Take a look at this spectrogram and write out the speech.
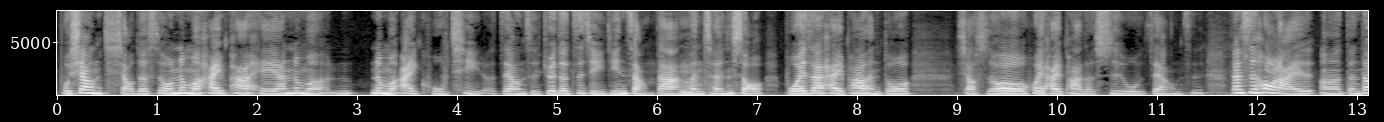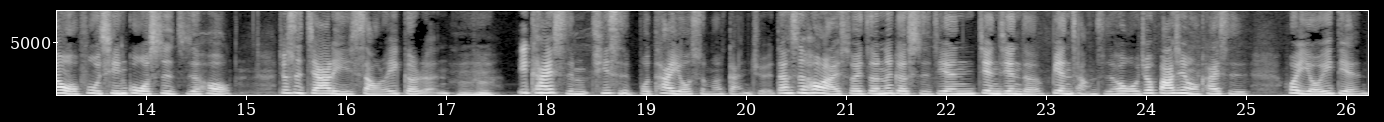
不像小的时候那么害怕黑暗，那么那么爱哭泣了，这样子觉得自己已经长大，很成熟，不会再害怕很多小时候会害怕的事物这样子。但是后来，嗯，等到我父亲过世之后。就是家里少了一个人。嗯哼，一开始其实不太有什么感觉，但是后来随着那个时间渐渐的变长之后，我就发现我开始会有一点。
